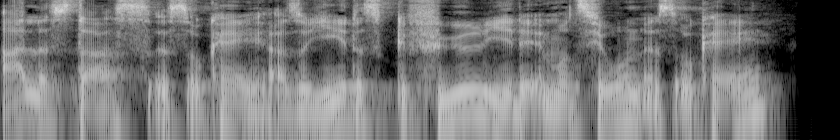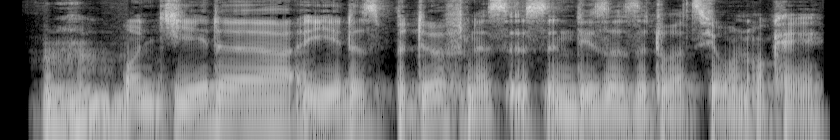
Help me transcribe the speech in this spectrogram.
alles das ist okay. Also jedes Gefühl, jede Emotion ist okay. Mhm. Und jede, jedes Bedürfnis ist in dieser Situation okay.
